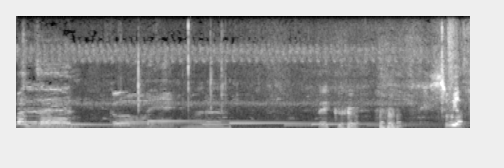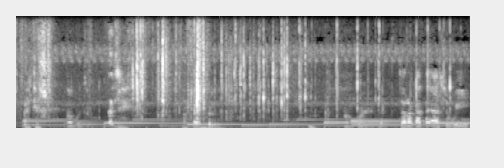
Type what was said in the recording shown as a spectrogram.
pancen kowe Tega suwi ya. Aduh. apa tuh November. apa ya cara KTA suwi,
